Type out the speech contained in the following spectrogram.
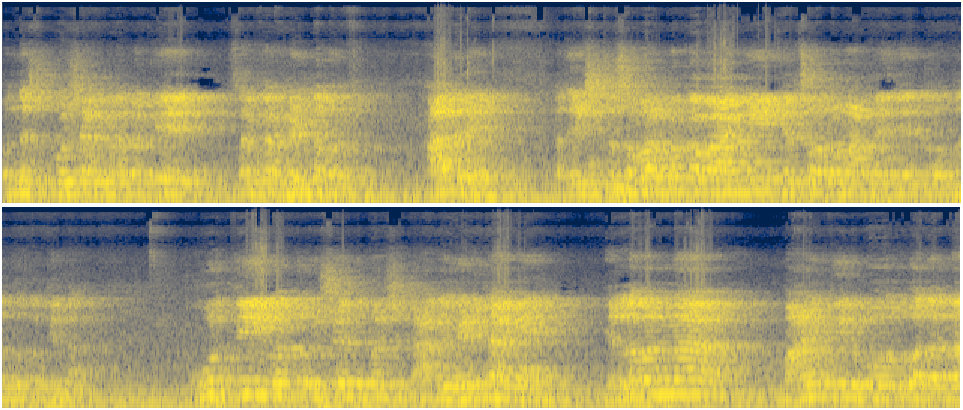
ಒಂದಷ್ಟು ಗೋಶಾಲೆಗಳ ಬಗ್ಗೆ ಸರ್ಕಾರ ಹೇಳ್ತಾ ಬಂತು. ಆದರೆ ಅದು ಎಷ್ಟು ಸಮರ್ಪಕವಾಗಿ ಕೆಲಸವನ್ನು ಮಾಡ್ತಾ ಇದೆ ಅನ್ನುವಂಥದ್ದು ಗೊತ್ತಿಲ್ಲ. ಪೂರ್ತಿ ಇವತ್ತು ವಿಶ್ವ ಪರಿಷತ್ ಆಗ ಹೇಳಿದ ಹಾಗೆ ಎಲ್ಲವನ್ನ ಮಾಹಿತಿ ಇರಬಹುದು ಅದನ್ನ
